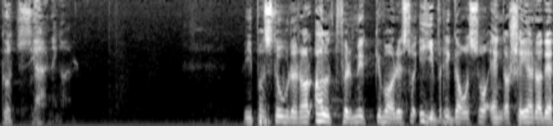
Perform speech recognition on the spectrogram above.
Guds gärningar. Vi pastorer har allt för mycket varit så ivriga och så engagerade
